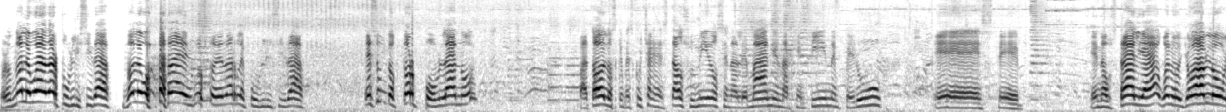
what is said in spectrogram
Pero no le voy a dar publicidad. No le voy a dar el gusto de darle publicidad. Es un doctor poblano. Para todos los que me escuchan en Estados Unidos, en Alemania, en Argentina, en Perú, este, en Australia. Bueno, yo hablo,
